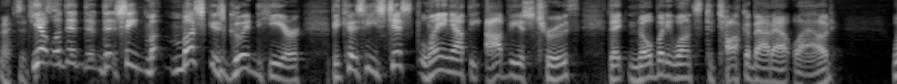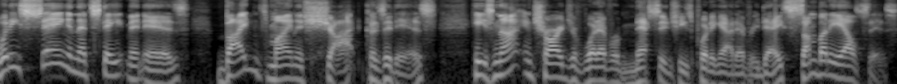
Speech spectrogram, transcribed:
messages. Yeah, well, the, the, the, see, M- Musk is good here because he's just laying out the obvious truth that nobody wants to talk about out loud. What he's saying in that statement is Biden's mind is shot because it is. He's not in charge of whatever message he's putting out every day. Somebody else is.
